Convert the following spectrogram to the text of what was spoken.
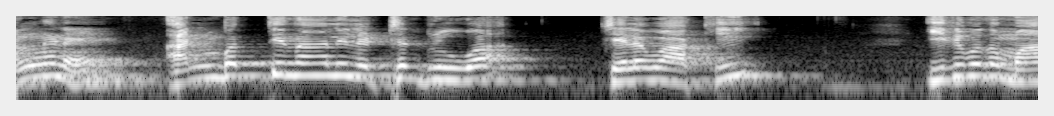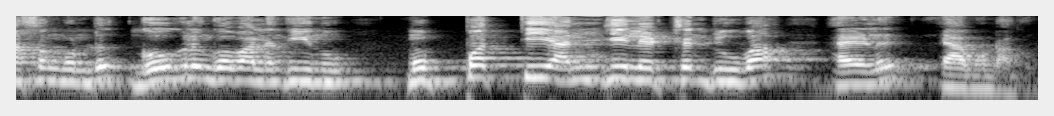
അങ്ങനെ അൻപത്തിനാല് ലക്ഷം രൂപ ചിലവാക്കി ഇരുപത് മാസം കൊണ്ട് ഗോകുലം ഗോപാൽ എന്ത് ചെയ്യുന്നു? മുപ്പത്തി അഞ്ച് ലക്ഷം രൂപ അയാൾ ലാഭം ഉണ്ടാക്കും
